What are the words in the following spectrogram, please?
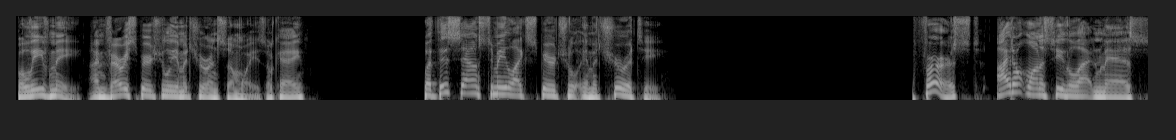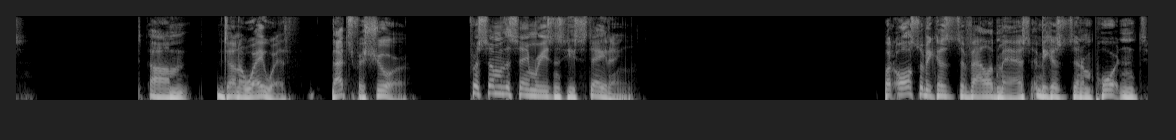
Believe me, I'm very spiritually immature in some ways, okay? But this sounds to me like spiritual immaturity. First, I don't want to see the Latin Mass um, done away with. That's for sure. For some of the same reasons he's stating. But also because it's a valid Mass and because it's an important,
